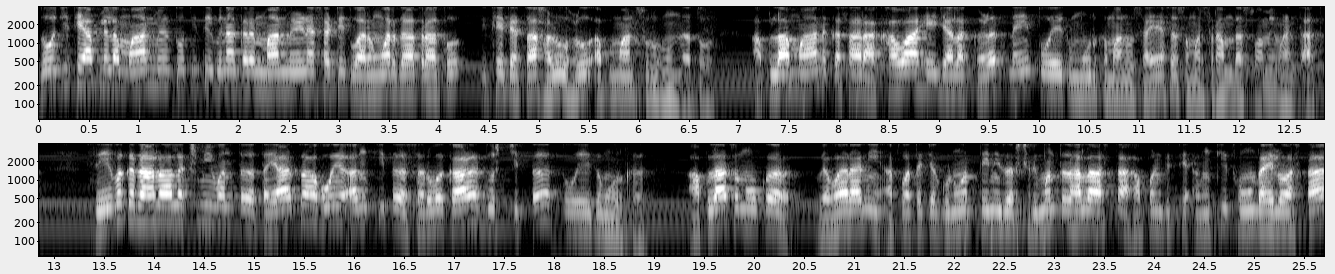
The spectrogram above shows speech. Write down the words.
जो जिथे आपल्याला मान मिळतो तिथे विनाकारण मान मिळण्यासाठीच वारंवार जात राहतो तिथे त्याचा हळूहळू अपमान सुरू होऊन जातो. आपला मान कसा राखावा हे ज्याला कळत नाही तो एक मूर्ख माणूस आहे असं समर्थ रामदास स्वामी म्हणतात. सेवक झाला लक्ष्मीवंत तयाचा होय अंकित सर्व काळ दुश्चित्त तो एक मूर्ख. आपलाच नोकर व्यवहाराने अथवा त्याच्या गुणवत्तेने जर श्रीमंत झाला असता आपण तिथे अंकित होऊन राहिलो असता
